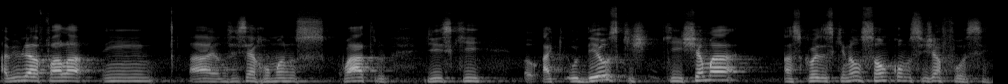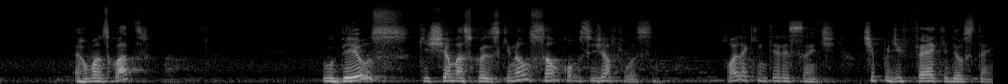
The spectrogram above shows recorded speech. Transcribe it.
A Bíblia fala em, ah, eu não sei se é Romanos 4, diz que o Deus que, que chama as coisas que não são como se já fossem. É Romanos 4? O Deus que chama as coisas que não são como se já fossem. Olha que interessante o tipo de fé que Deus tem.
